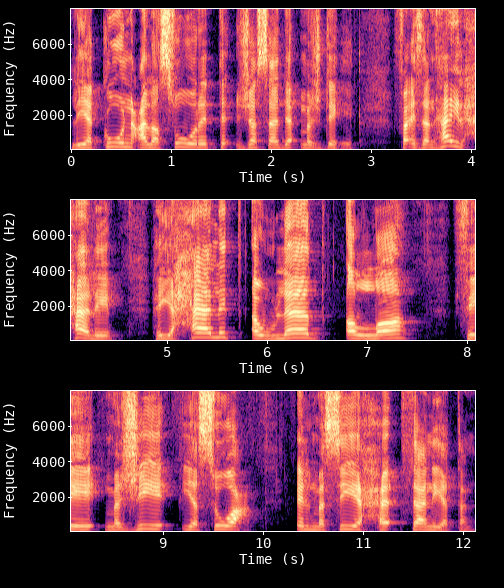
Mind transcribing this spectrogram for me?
ليكون على صورة جسد مجده. فإذا هاي الحالة هي حالة أولاد الله في مجيء يسوع المسيح ثانية.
